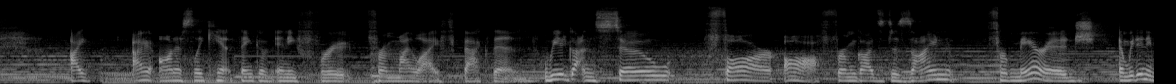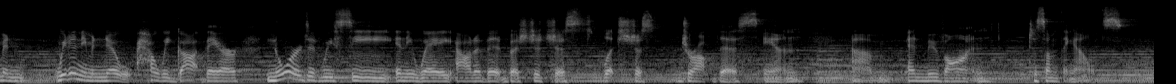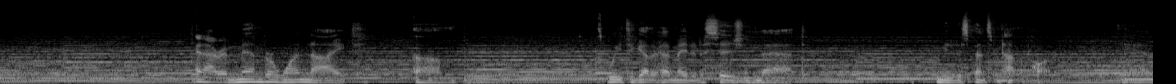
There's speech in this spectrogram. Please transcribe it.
I I honestly can't think of any fruit from my life back then. We had gotten so far off from God's design for marriage and we didn't even we didn't even know how we got there nor did we see any way out of it but just just let's just drop this and um, and move on to something else. And i remember one night um, we together had made a decision that we needed to spend some time apart. And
